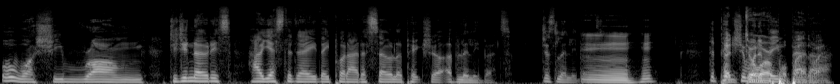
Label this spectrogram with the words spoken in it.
Or was she wrong? Did you notice how yesterday they put out a solo picture of Lilibet? Just Lilibet. Mm-hmm. The picture would have been Adorable, by the way. better.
